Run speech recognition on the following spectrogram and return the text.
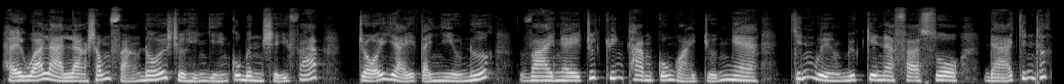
Hệ quả là làn sóng phản đối sự hiện diện của binh sĩ Pháp trỗi dậy tại nhiều nước vài ngày trước chuyến thăm của Ngoại trưởng Nga chính quyền Burkina Faso đã chính thức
